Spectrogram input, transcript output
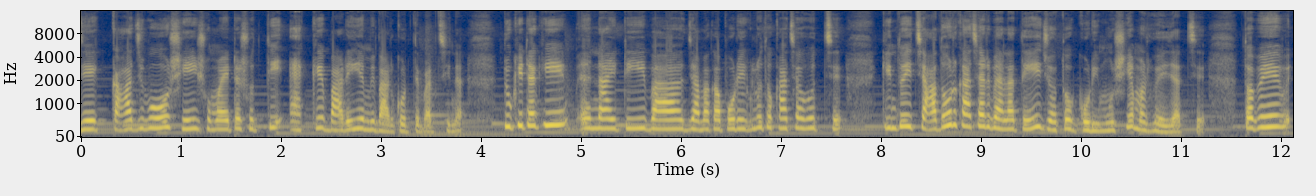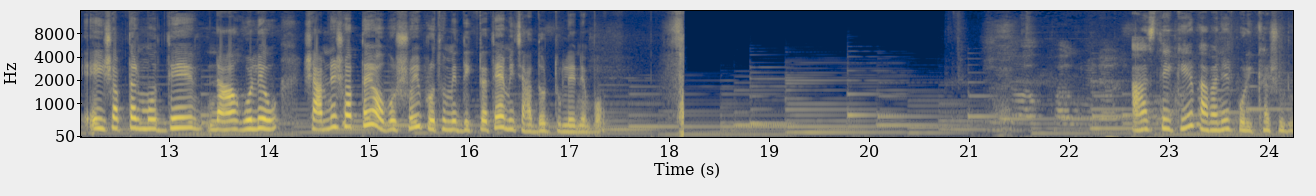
যে কাচবো সেই সময়টা সত্যি একেবারেই আমি বার করতে পারছি না। টুকিটাকি নাইটি বা জামা কাপড় এগুলো তো কাচা হচ্ছে, কিন্তু এই চাদর কাচার বেলাতেই যত গড়িমসি আমার হয়ে যাচ্ছে। তবে এই সপ্তাহের মধ্যে না হলেও সামনের সপ্তাহে অবশ্যই প্রথমের দিকটাতে আমি চাদর তুলে নেব। আজ থেকে বাবানের পরীক্ষা শুরু,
